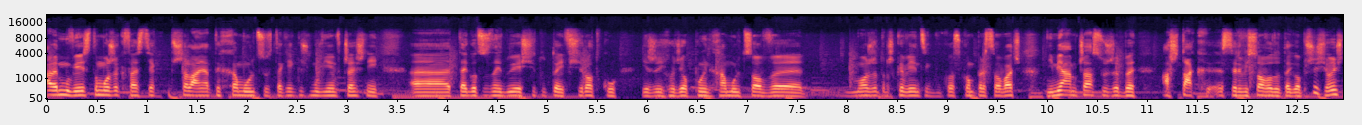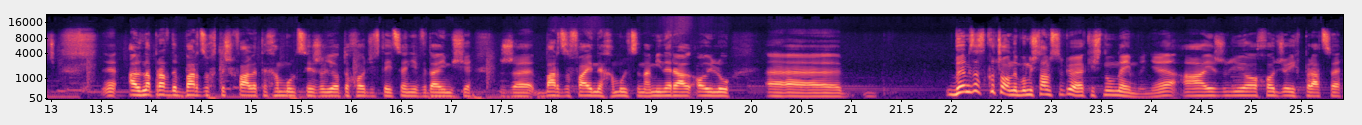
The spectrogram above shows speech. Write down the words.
ale mówię, jest to może kwestia przelania tych hamulców, tak jak już mówiłem wcześniej, e, tego co znajduje się tutaj w środku, jeżeli chodzi o płyn hamulcowy, może troszkę więcej go skompresować. Nie miałem czasu, żeby aż tak serwisowo do tego przysiąść, e, ale naprawdę bardzo też chwalę te hamulce, jeżeli o to chodzi w tej cenie. Wydaje mi się, że bardzo fajne hamulce na mineral oilu. E, byłem zaskoczony, bo myślałem sobie o jakieś no-name'y, nie? A jeżeli chodzi o ich pracę,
